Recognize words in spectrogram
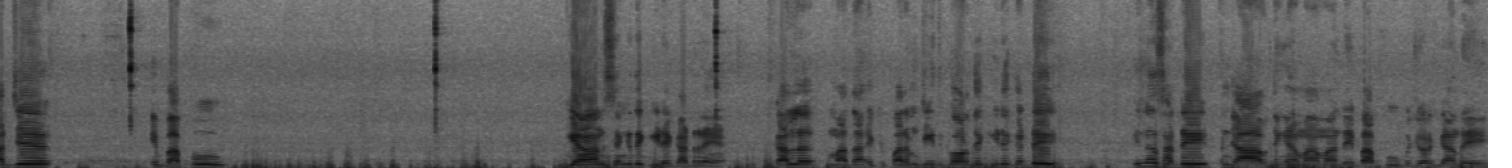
ਅੱਜ ਇਹ ਬਾਪੂ ਗਿਆਨ ਸਿੰਘ ਦੇ ਕੀੜੇ ਕੱਢ ਰਹੇ ਆ। ਕੱਲ ਮਾਤਾ ਇੱਕ ਪਰਮਜੀਤ ਕੌਰ ਦੇ ਕੀੜੇ ਕੱਢੇ ਇਹਨਾਂ ਸਾਡੇ ਪੰਜਾਬ ਦੀਆਂ ਮਾਵਾਂ ਦੇ ਬਾਪੂ ਬਜ਼ੁਰਗਾਂ ਦੇ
